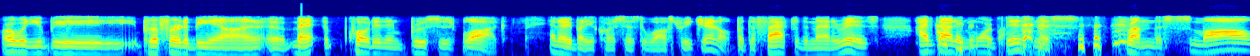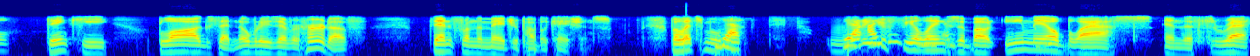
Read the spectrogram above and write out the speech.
or would you be prefer to be on uh, quoted in Bruce's blog? And everybody, of course, says the Wall Street Journal. But the fact of the matter is, I've gotten more business from the small, dinky blogs that nobody's ever heard of than from the major publications. But let's move yes. on. Yeah, what are I your feelings about email blasts and the threat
